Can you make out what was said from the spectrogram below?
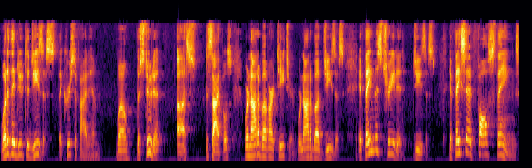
What did they do to Jesus? They crucified him. Well, the student, us, disciples, we're not above our teacher. We're not above Jesus. If they mistreated Jesus, if they said false things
